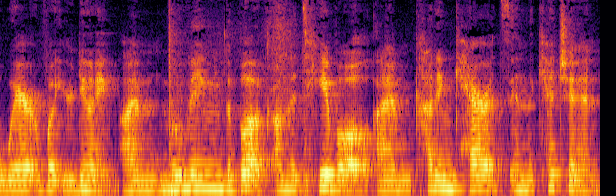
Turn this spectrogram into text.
aware of what you're doing. I'm moving the book on the table. I'm cutting carrots in the kitchen.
